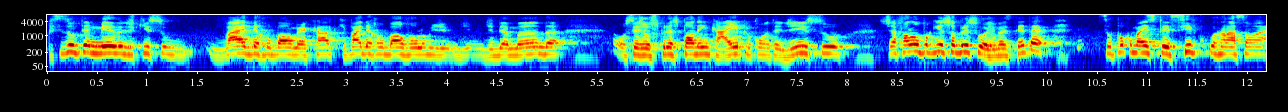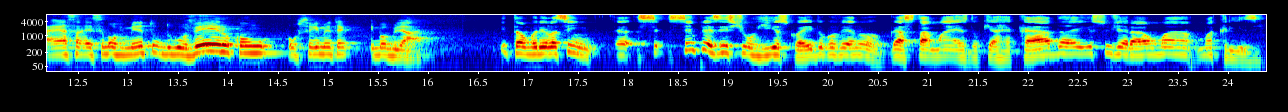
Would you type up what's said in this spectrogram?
precisam ter medo de que isso vai derrubar o mercado, que vai derrubar o volume de, de, de demanda, ou seja, os preços podem cair por conta disso. Você já falou um pouquinho sobre isso hoje, mas tenta ser um pouco mais específico com relação a essa, esse movimento do governo com o segmento imobiliário. Então, Murilo, assim, é, sempre existe um risco aí do governo gastar mais do que arrecada e isso gerar uma, uma crise.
